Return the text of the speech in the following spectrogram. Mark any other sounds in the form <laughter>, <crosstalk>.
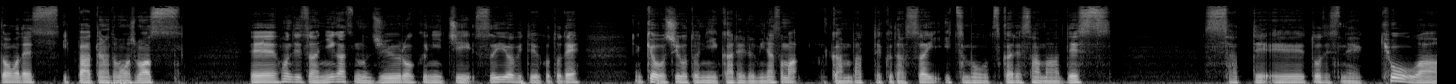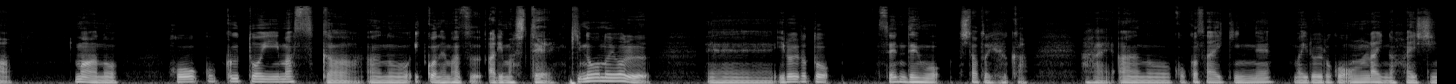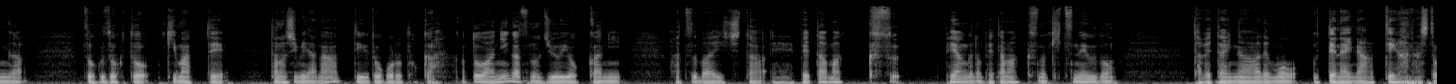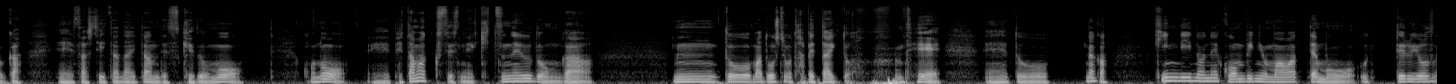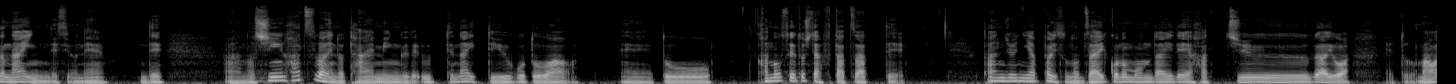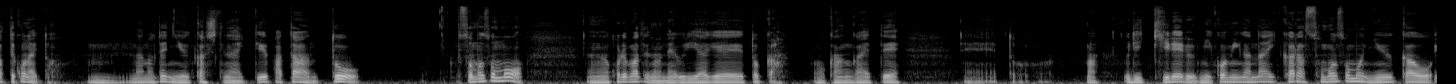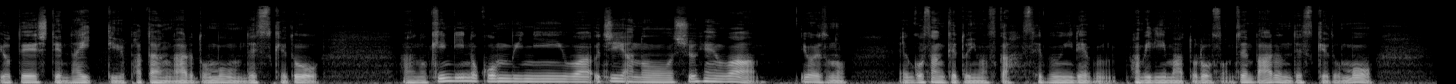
どうもです。いっぱいあってなと申します。えー、本日は2月の16日水曜日ということで、今日お仕事に行かれる皆様、頑張ってください。いつもお疲れ様です。さて、えーとですね、今日は、まああの、報告と言いますか、あの、一個ね、まずありまして、昨日の夜、えー、いろいろと宣伝をしたというか、はい、あの、ここ最近ね、まあいろいろこうオンラインの配信が続々と決まって楽しみだなっていうところとかあとは2月の14日に発売した、えー、ペタマックスペヤングのペタマックスのきつねうどん食べたいなでも売ってないなっていう話とか、えー、させていただいたんですけどもこの、えー、ペタマックスですねきつねうどんがうーんとまあどうしても食べたいと。<laughs> でえっ、となんか近隣のねコンビニを回っても売ってる様子がないんですよね。であの新発売のタイミングで売ってないっていうことはえっ、ー、と可能性としては2つあって単純にやっぱりその在庫の問題で発注が要は、えっと、回ってこないと、うん、なので入荷してないっていうパターンとそもそも、うん、これまでのね売り上げとかを考えてえっ、ー、とまあ、売り切れる見込みがないからそもそも入荷を予定してないっていうパターンがあると思うんですけどあの近隣のコンビニはうちあの周辺はいわゆるその御三家といいますかセブンイレブンファミリーマートローソン全部あるんですけども、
